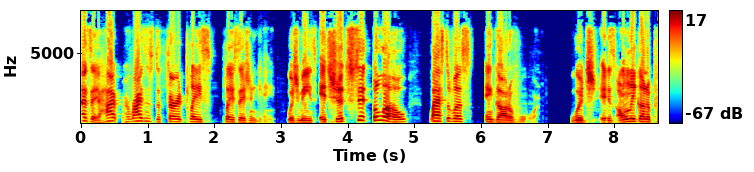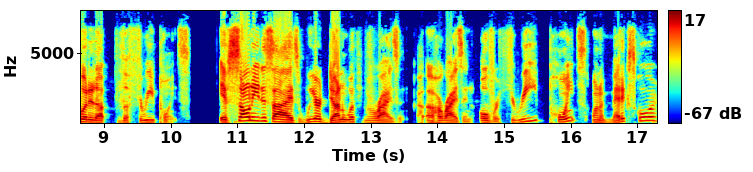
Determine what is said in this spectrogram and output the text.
I say Hi- Horizon's the third place PlayStation game, which means it should sit below Last of Us and God of War, which is only going to put it up the three points. If Sony decides we are done with Horizon, uh, Horizon over three points on a medic score,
